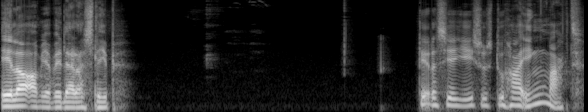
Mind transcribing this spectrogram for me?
eller om jeg vil lade dig slippe? Der, der siger Jesus, du har ingen magt,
